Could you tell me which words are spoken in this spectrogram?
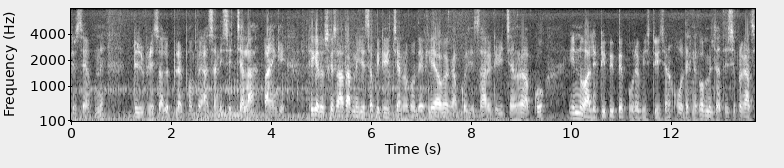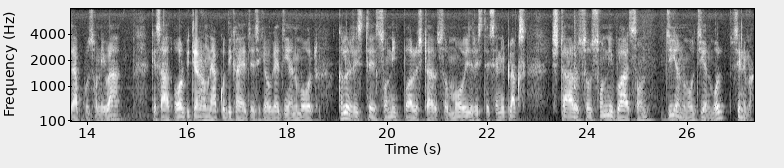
फिर से अपने डी फ्रिज वाले प्लेटफॉर्म पे आसानी से चला पाएँगे। ठीक है तो उसके साथ आपने ये सभी टीवी चैनल को देख लिया होगा कि आपको ये सारे टीवी चैनल आपको इन वाले टीवी पे पूरे भी टीवी चैनल और देखने को मिल जाते हैं। इसी प्रकार से आपको सोनीवा के साथ और भी चैनल हमने आपको दिखाया जैसे कि हो गया जी अनमोल, कलर रिश्ते सोनी पॉल स्टार उत्सव मोइज रिश्ते सैनीप्लक्स स्टार उत्सव सोनी वा सोन जी अनमोल जी अनमोल सिनेमा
